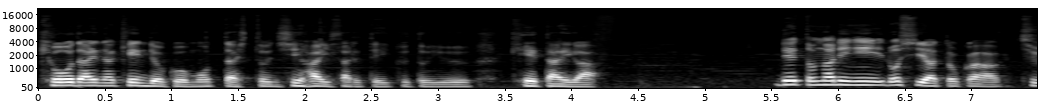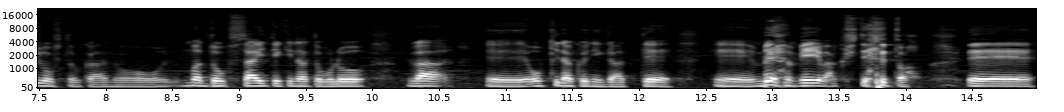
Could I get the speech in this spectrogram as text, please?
強大な権力を持った人に支配されていくという形態が。で、隣にロシアとか中国とか、あの、まあ、独裁的なところが、えー大きな国があって、えー 迷惑してると。え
